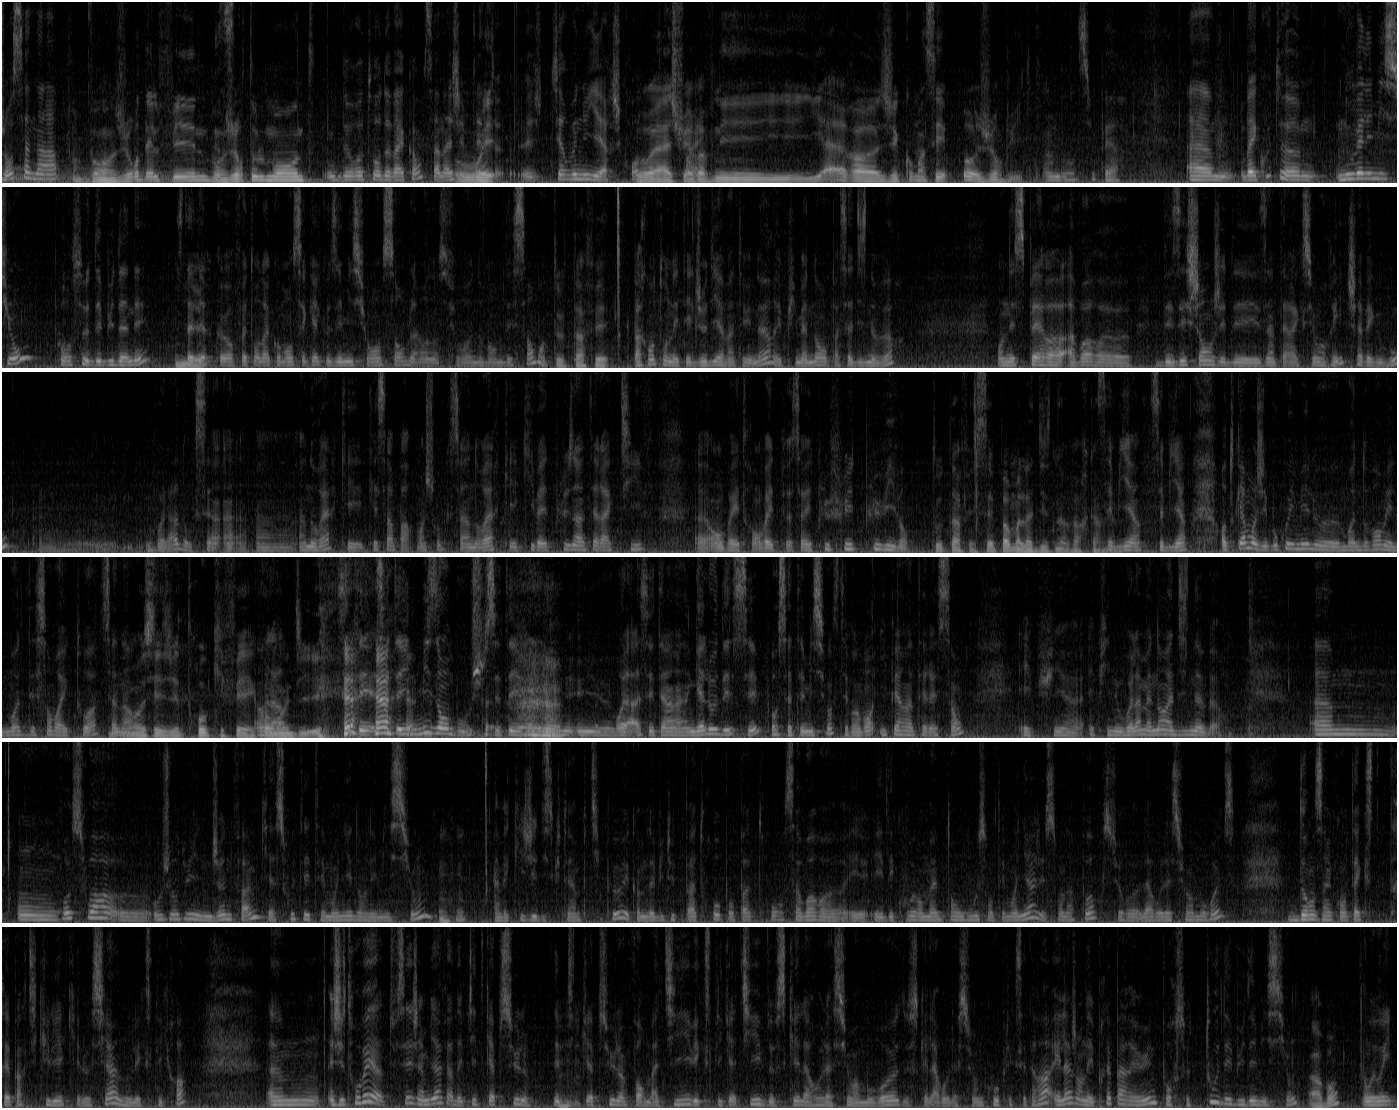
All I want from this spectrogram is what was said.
Bonjour Sana. Bonjour Delphine, bonjour tout le monde. De retour de vacances, Sana, j'ai Oui. peut-être. euh, Tu es revenu hier, je crois. Ouais, je suis Ouais. revenu hier, euh, j'ai commencé aujourd'hui. Bon, super. Euh, bah écoute, euh, nouvelle émission pour ce début d'année. C'est-à-dire qu'en fait, on a commencé quelques émissions ensemble hein, sur novembre-décembre. Tout à fait. Par contre, on était le jeudi à 21h et puis maintenant, on passe à 19h. On espère avoir des échanges et des interactions riches avec vous. Euh, voilà, donc c'est un, un- un horaire qui est, qui est sympa. Moi, je trouve que c'est un horaire qui, est- qui va être plus interactif. Euh, on va être, on va être, ça va être plus fluide, plus vivant. Tout à fait. C'est pas mal à 19h quand C'est même. bien, c'est bien. En tout cas, moi, j'ai beaucoup aimé le mois de novembre et le mois de décembre avec toi, Sana. Moi aussi, j'ai trop kiffé, Voilà. comme on dit. C'était une mise en bouche. C'était euh, une- voilà, c'était un galop d'essai pour cette émission. C'était vraiment hyper intéressant. Et puis, euh, et puis nous voilà maintenant à 19h. On reçoit euh, aujourd'hui une jeune femme qui a souhaité témoigner dans l'émission, Mhm. avec qui j'ai discuté un petit peu, et comme d'habitude pas trop, pour pas trop en savoir euh, et, et découvrir en même temps que vous son témoignage et son apport sur euh, la relation amoureuse, dans un contexte très particulier qui est le sien, elle nous l'expliquera. Euh, j'ai trouvé, tu sais, j'aime bien faire des petites capsules, des Mhm. petites capsules informatives, explicatives de ce qu'est la relation amoureuse, de ce qu'est la relation de couple, etc. Et là, j'en ai préparé une pour ce tout début d'émission. Ah bon? Oui, oui.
